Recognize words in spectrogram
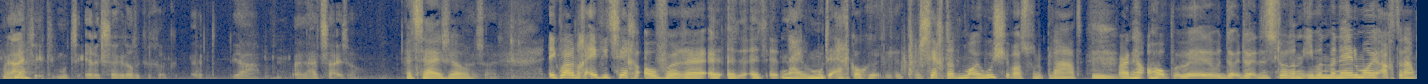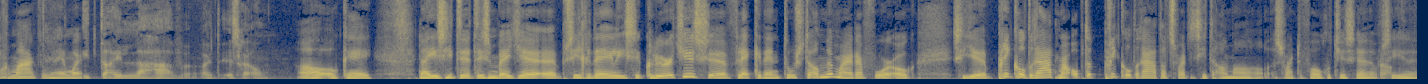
Maar ja, ik, ik, moet eerlijk zeggen dat ik... Het, ja, het zij zo. Het zij zo. Het zij zo. Ik wou nog even iets zeggen over... Uh, het, het, nee, we moeten eigenlijk ook zeggen dat het een mooi hoesje was van de plaat. Mm. Waar een hoop... Er is door een, iemand met een hele mooie achternaam gemaakt. Een hele mooie... Itai Lahave uit Israël. Oh, oké. Okay. Nou, je ziet, het is een beetje uh, psychedelische kleurtjes, uh, vlekken en toestanden. Maar daarvoor ook zie je prikkeldraad. Maar op dat prikkeldraad, dat zwarte, zitten allemaal zwarte vogeltjes. Hè? Of ja. zie je,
